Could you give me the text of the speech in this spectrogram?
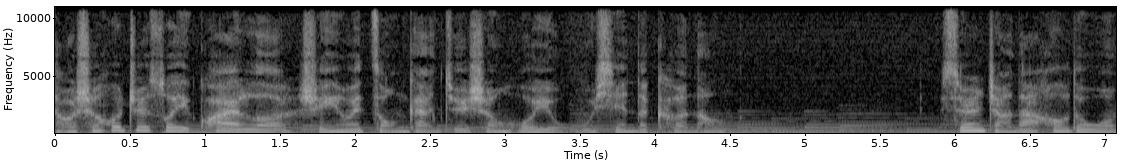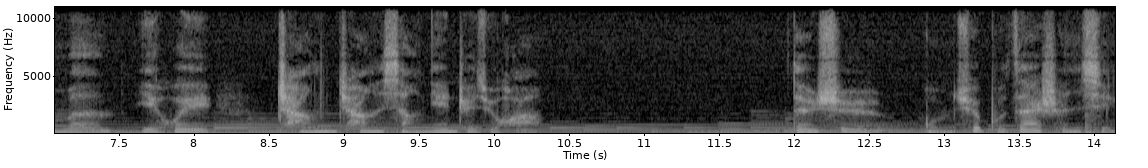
小时候之所以快乐，是因为总感觉生活有无限的可能。虽然长大后的我们也会常常想念这句话，但是我们却不再深信。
